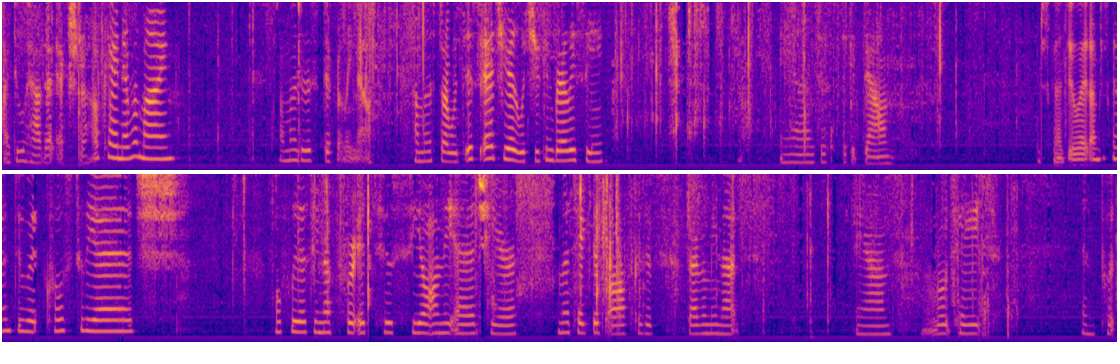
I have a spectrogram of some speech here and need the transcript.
I do have that extra. Okay, never mind. I'm going to do this differently now. I'm going to start with this edge here, which you can barely see. And just stick it down. I'm just going to do it. I'm just going to do it close to the edge. Hopefully that's enough for it to seal on the edge here. I'm going to take this off because it's driving me nuts. And rotate and put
